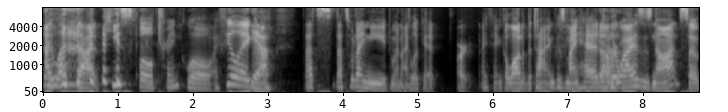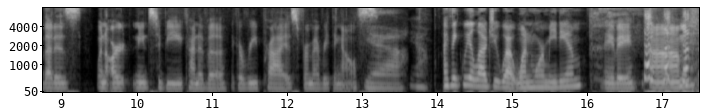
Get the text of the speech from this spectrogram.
I love that. Peaceful, tranquil. I feel like Yeah. uh, that's that's what I need when I look at art. I think a lot of the time because my head Yeah. otherwise is not. So that is when art needs to be kind of a like a reprise from everything else. Yeah. Yeah. I think we allowed you what one more medium. Maybe. Um, let's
